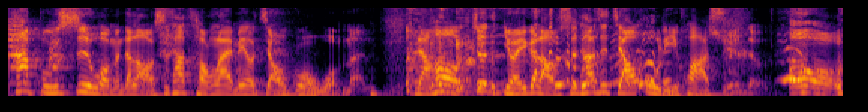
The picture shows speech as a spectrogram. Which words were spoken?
他不是我们的老师，他从来没有教过我们。然后就有一个老师，他是教物理化学的 哦，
